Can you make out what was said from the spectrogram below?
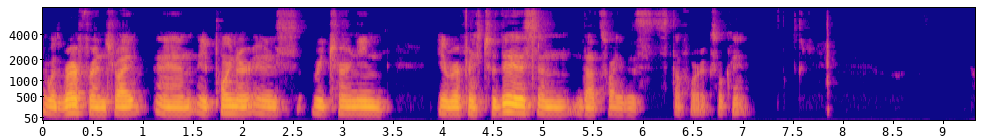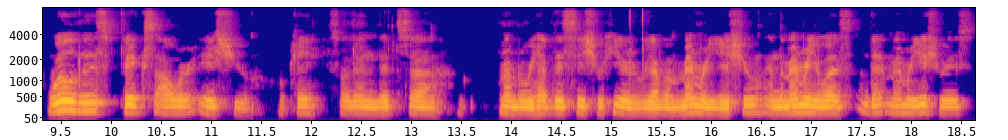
with reference, right? And a pointer is returning a reference to this, and that's why this stuff works, okay? Will this fix our issue? Okay, so then let's, uh, remember we have this issue here. We have a memory issue, and the memory was, that memory issue is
